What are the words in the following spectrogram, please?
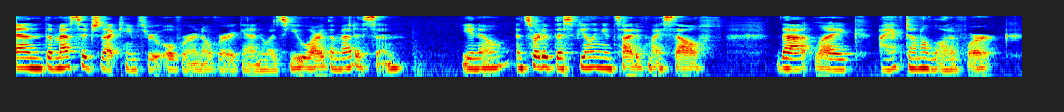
And the message that came through over and over again was, you are the medicine, you know? And sort of this feeling inside of myself that, like, I have done a lot of work.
